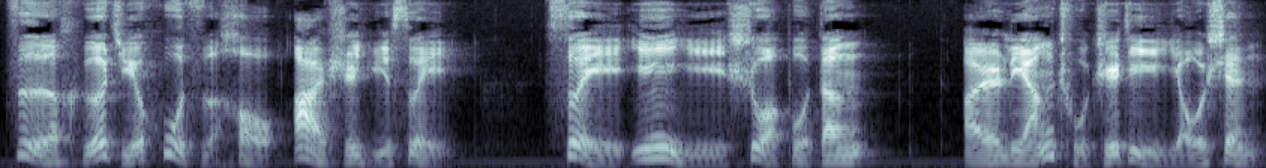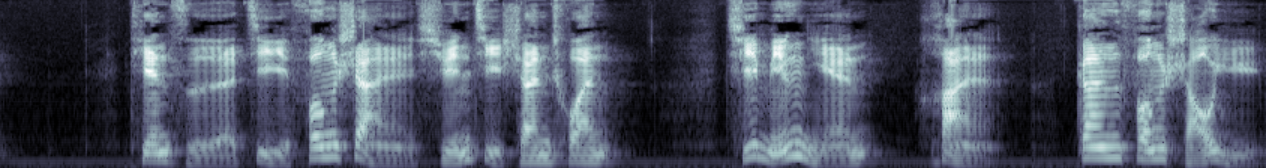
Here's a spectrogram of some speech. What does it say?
自何绝护子后二十余岁，遂因以硕不登，而梁楚之地尤甚。天子既封禅，寻迹山川，其明年旱，干风少雨。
